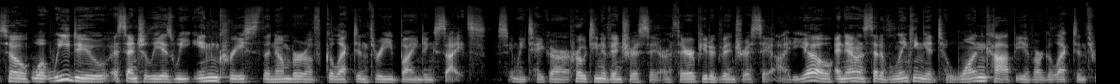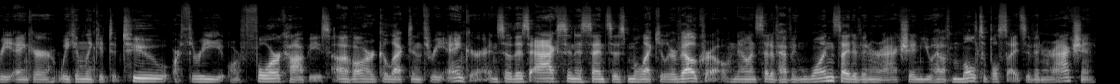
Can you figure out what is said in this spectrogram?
So, what we do essentially is we increase the number of galectin 3 binding sites. So, we take our protein of interest, say our therapeutic of interest, say IDO, and now instead of linking it to one copy of our galectin 3 anchor, we can link it to two or three or four copies of our galectin 3 anchor. And so, this acts in a sense as molecular Velcro. Now, instead of having one site of interaction, you have multiple sites of interaction.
